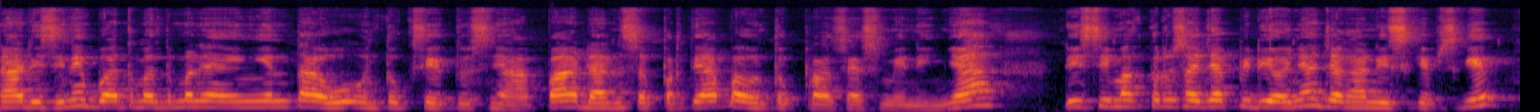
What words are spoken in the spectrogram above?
Nah, di sini buat teman-teman yang ingin tahu untuk situsnya apa dan seperti apa untuk proses miningnya, disimak terus saja videonya, jangan di skip-skip,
